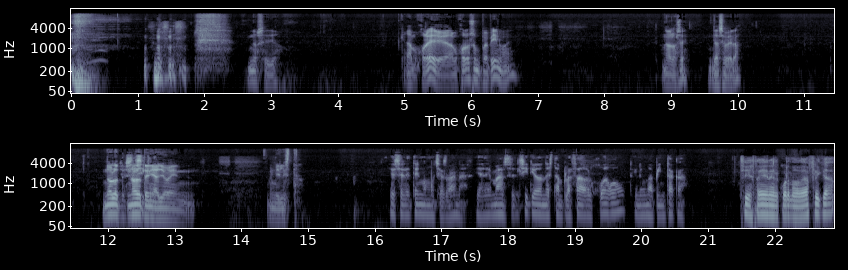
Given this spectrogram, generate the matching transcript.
No sé yo. Que a lo mejor, eh, a lo mejor es un pepino, ¿eh? No lo sé, ya se verá. No lo, Yo sí, no lo sí que- tenía yo en, en mi lista. Yo se le tengo muchas ganas. Y además el sitio donde está emplazado el juego tiene una pintaca. Sí, está ahí en el cuerno de África.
